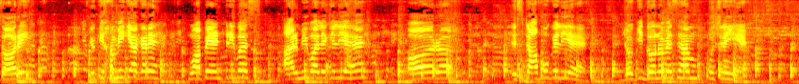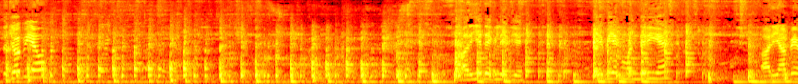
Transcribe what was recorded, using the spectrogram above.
सॉरी क्योंकि हम ही क्या करें? वहाँ पे एंट्री बस आर्मी वाले के लिए है और स्टाफों के लिए है, जो कि दोनों में से हम कुछ नहीं है। तो जो भी हो। और ये देख लीजिए, ये भी एक मंदिर ही है। और यहाँ पे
